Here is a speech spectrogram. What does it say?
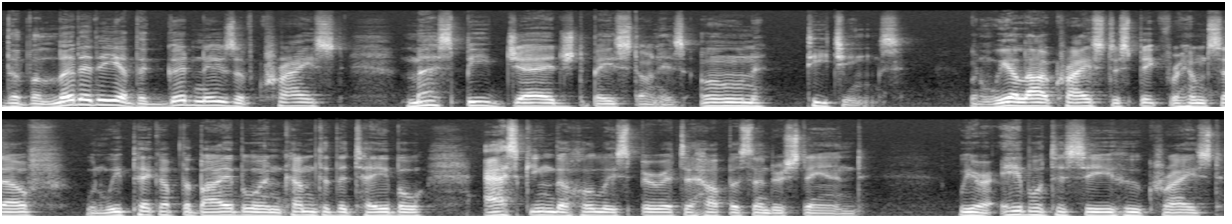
The validity of the good news of Christ must be judged based on his own teachings. When we allow Christ to speak for himself, when we pick up the Bible and come to the table asking the Holy Spirit to help us understand, we are able to see who Christ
